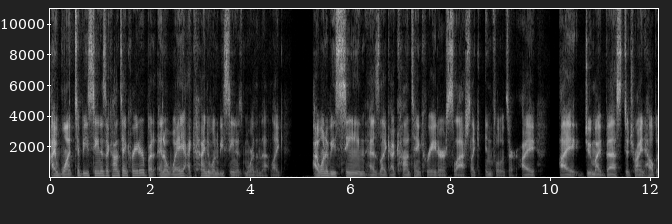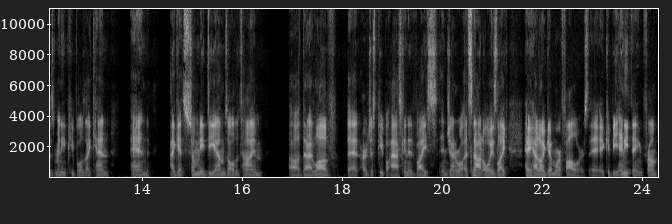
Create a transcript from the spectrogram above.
i want to be seen as a content creator but in a way i kind of want to be seen as more than that. Like i want to be seen as like a content creator slash like influencer. I i do my best to try and help as many people as i can and i get so many dms all the time uh, that i love that are just people asking advice in general. It's not always like hey how do i get more followers? It, it could be anything from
